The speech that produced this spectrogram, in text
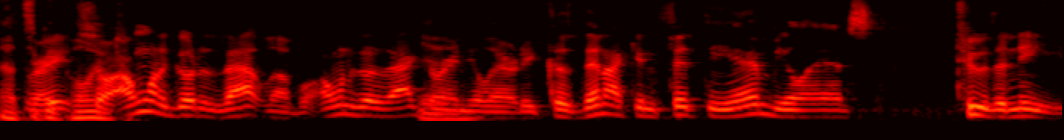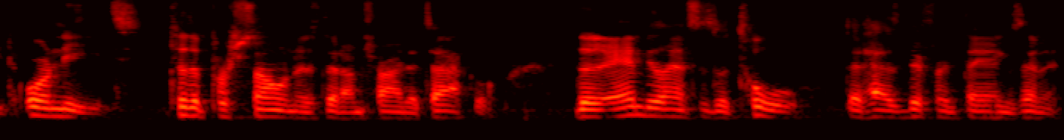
That's right? a good point. So I want to go to that level. I want to go to that granularity because then I can fit the ambulance to the need or needs to the personas that I'm trying to tackle. The ambulance is a tool that has different things in it.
